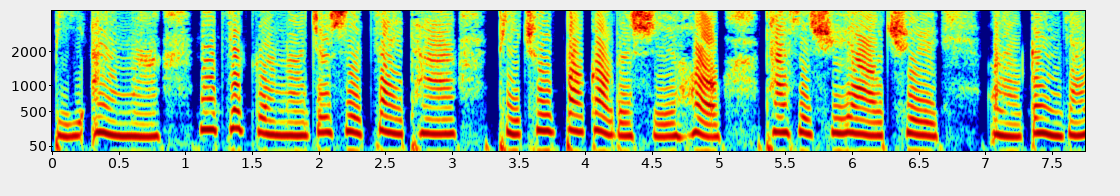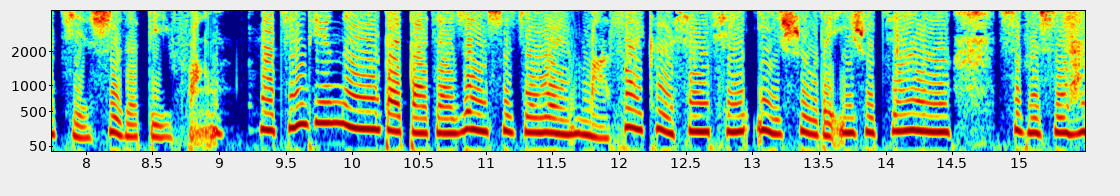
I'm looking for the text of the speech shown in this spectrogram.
笔案啊，那这个呢，就是在他提出报告的时候，他是需要去呃跟人家解释的地方。那今天呢，带大家认识这位马赛克镶嵌艺术的艺术家呢，是不是和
